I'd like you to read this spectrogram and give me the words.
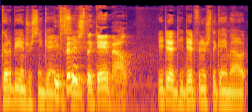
going to be interesting game. He finished see. the game out. He did. He did finish the game out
